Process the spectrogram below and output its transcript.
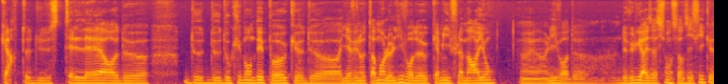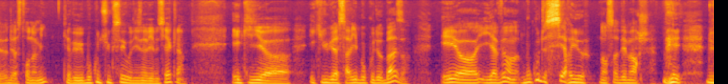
cartes du stellaire, de, documents d'époque. il y avait notamment le livre de Camille Flammarion, un livre de, vulgarisation scientifique d'astronomie, qui avait eu beaucoup de succès au XIXe siècle, et qui, euh, et qui lui a servi beaucoup de base. Et euh, il y avait beaucoup de sérieux dans sa démarche, mais du,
